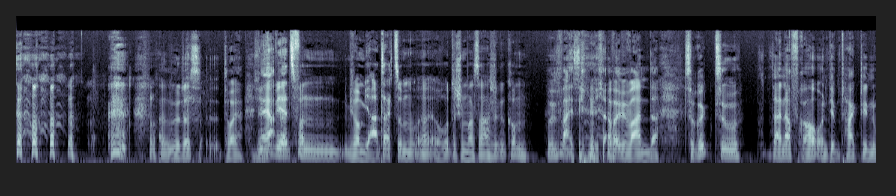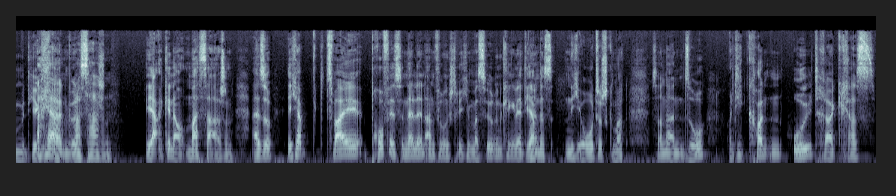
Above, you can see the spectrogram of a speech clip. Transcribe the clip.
also wird das äh, teuer. Wie Naja, sind wir jetzt von, vom Jahrtag zum äh, erotischen Massage gekommen? weiß ich nicht, aber wir waren da. Zurück zu deiner Frau und dem Tag, den du mit ihr Ach ja, gestalten würdest. Massagen. Ja, genau, Massagen. Also ich habe zwei professionelle, in Anführungsstrichen, Masseurinnen kennengelernt, die Ja. haben das nicht erotisch gemacht, sondern so und die konnten ultra krass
